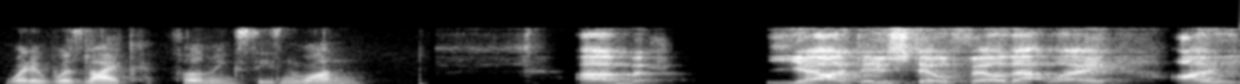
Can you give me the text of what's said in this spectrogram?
what it was like filming season one. Um, yeah, I do still feel that way. I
